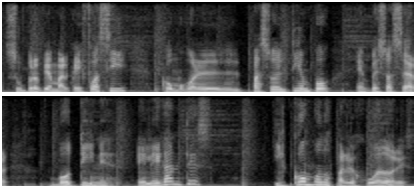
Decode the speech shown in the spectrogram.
su propia marca. Y fue así como con el paso del tiempo empezó a hacer botines elegantes y cómodos para los jugadores.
